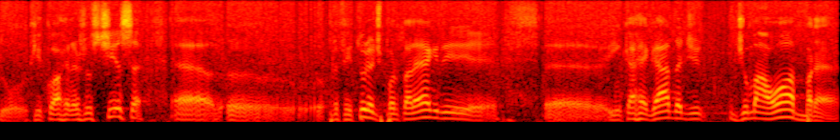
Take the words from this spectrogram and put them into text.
do, que corre na justiça. É, a prefeitura de Porto Alegre é, encarregada de, de uma obra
